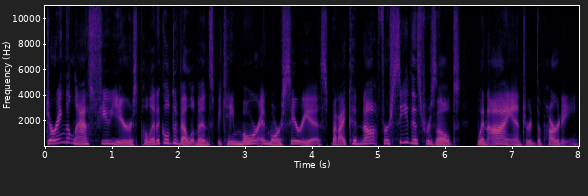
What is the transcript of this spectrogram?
during the last few years, political developments became more and more serious, but I could not foresee this result when I entered the party.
